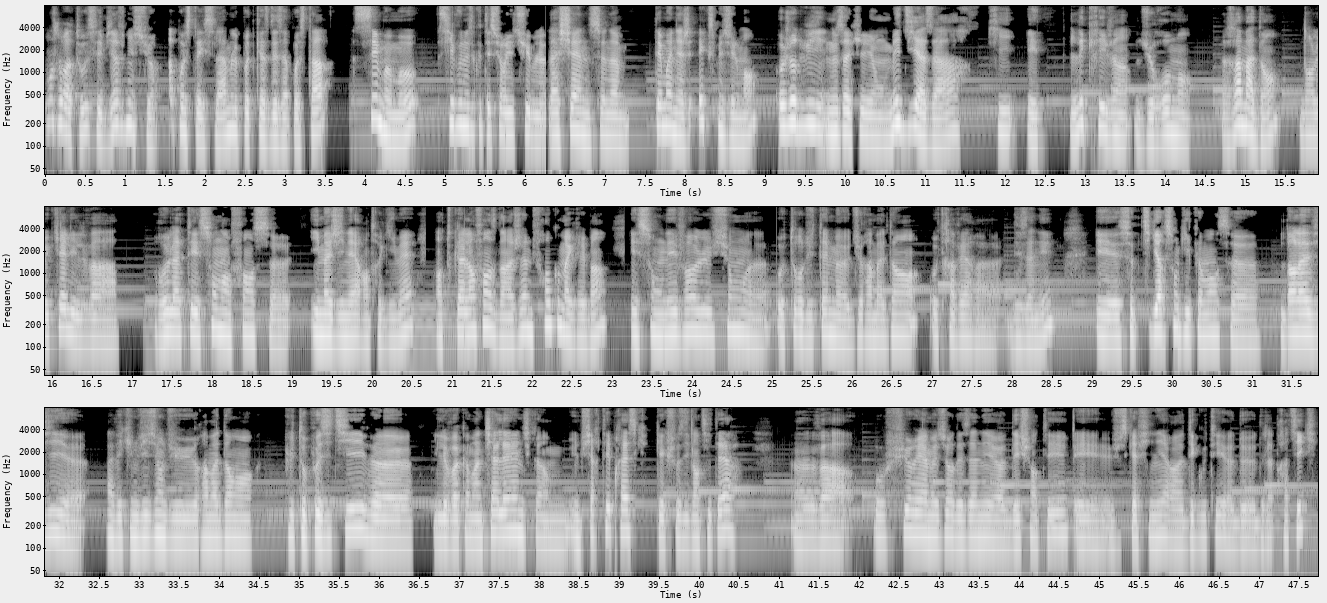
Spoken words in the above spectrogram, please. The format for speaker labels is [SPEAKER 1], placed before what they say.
[SPEAKER 1] Bonjour à tous et bienvenue sur Apostat Islam, le podcast des apostats. C'est Momo. Si vous nous écoutez sur YouTube, la chaîne se nomme Témoignages ex-musulmans. Aujourd'hui, nous accueillons Mehdi Hazar, qui est l'écrivain du roman Ramadan, dans lequel il va relater son enfance euh, imaginaire entre guillemets, en tout cas l'enfance d'un jeune franco-maghrébin et son évolution euh, autour du thème euh, du ramadan au travers des années. Et ce petit garçon qui commence dans la vie avec une vision du ramadan plutôt positive, il le voit comme un challenge, comme une fierté presque, quelque chose d'identitaire, va au fur et à mesure des années euh, déchanter et jusqu'à finir euh, dégoûté euh, de, de, la pratique.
